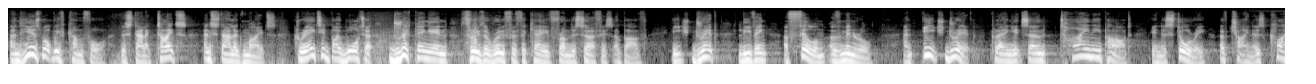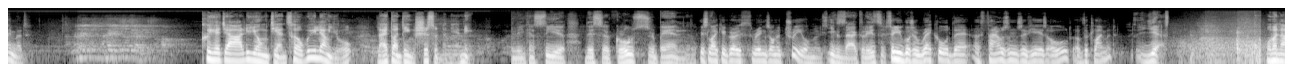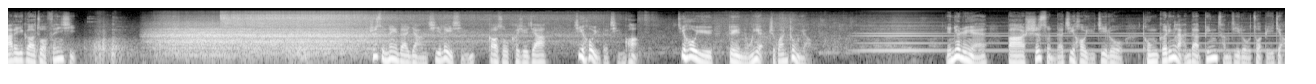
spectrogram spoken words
And here's what we've come for the stalactites and stalagmites, created by water dripping in through the roof of the cave from the surface above, each drip leaving a film of mineral, and each drip playing its own tiny part in the story of China's climate. 科学家利用检测微量油来断定石笋的年龄。You can see uh, this uh, growth band. It's like a growth rings on a tree almost. Exactly. So you've got a record there of thousands of years old of the climate? yes. 我们拿了一个做分析，石笋内的氧气类型告诉科学家季候雨的情况。气候雨对农业至关重要。研究人员把石笋的季候雨记录同格陵兰的冰层记录做比较，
